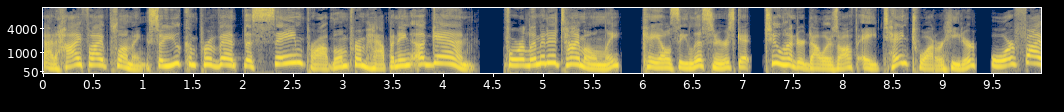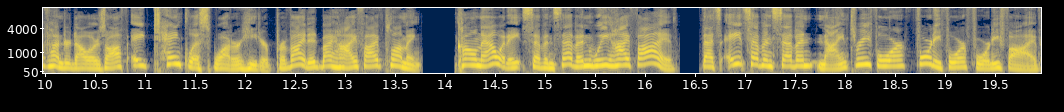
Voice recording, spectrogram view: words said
at High Five Plumbing so you can prevent the same problem from happening again. For a limited time only, KLZ listeners get $200 off a tanked water heater or $500 off a tankless water heater provided by High Five Plumbing. Call now at 877 We High Five. That's 877 934 4445.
